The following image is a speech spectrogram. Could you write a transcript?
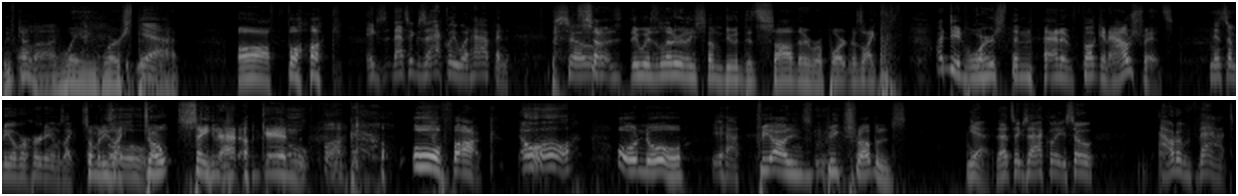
we've done on. way worse than Yeah. that." Oh fuck! ex- that's exactly what happened. So, So it was literally some dude that saw the report and was like, "I did worse than that at fucking Auschwitz." And then somebody overheard it and was like, Somebody's oh, like, "Don't say that again." Oh fuck! oh fuck! oh Oh no! yeah. We are in big troubles. Yeah, that's exactly. So, out of that,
